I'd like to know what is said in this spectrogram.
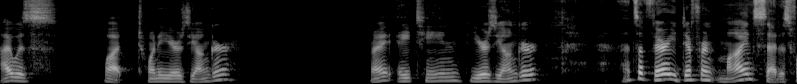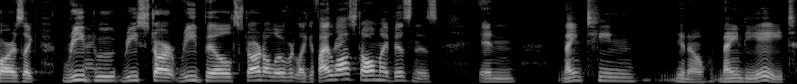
I was, what, 20 years younger? Right? 18 years younger? That's a very different mindset as far as like reboot, right. restart, rebuild, start all over. Like if I right. lost all my business in 19, you know, 98,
